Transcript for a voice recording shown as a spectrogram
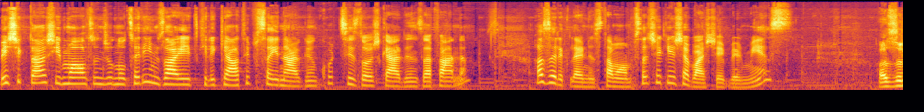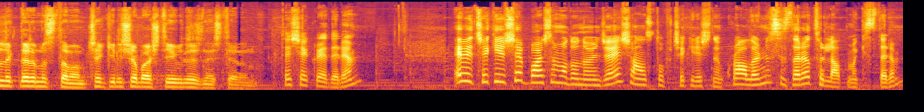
Beşiktaş 26. Noteri İmza Yetkili Katip Sayın Ergün Kurt siz de hoş geldiniz efendim. Hazırlıklarınız tamamsa çekilişe başlayabilir miyiz? Hazırlıklarımız tamam. Çekilişe başlayabiliriz Neslihan Hanım. Teşekkür ederim. Evet çekilişe başlamadan önce şans topu çekilişinin kurallarını sizlere hatırlatmak isterim.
